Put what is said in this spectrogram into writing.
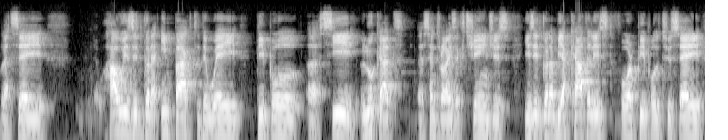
let's say, how is it going to impact the way people uh, see, look at uh, centralized exchanges? Is it going to be a catalyst for people to say,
